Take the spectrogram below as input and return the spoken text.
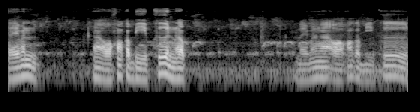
ไดมัน งาออกข้อกระบีบขึ้นครับไดมันงาออกข้อกระบีบขึ้น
